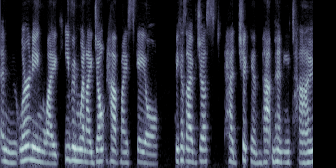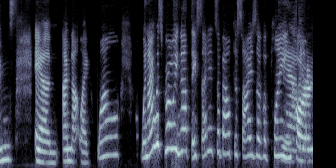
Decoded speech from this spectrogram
and learning like, even when I don't have my scale, because I've just had chicken that many times and I'm not like, well, when I was growing up, they said it's about the size of a playing yeah. card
